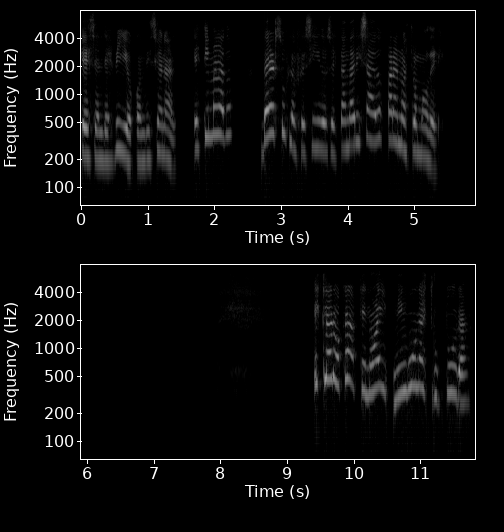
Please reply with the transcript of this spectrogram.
que es el desvío condicional estimado versus los residuos estandarizados para nuestro modelo. Es claro acá que no hay ninguna estructura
